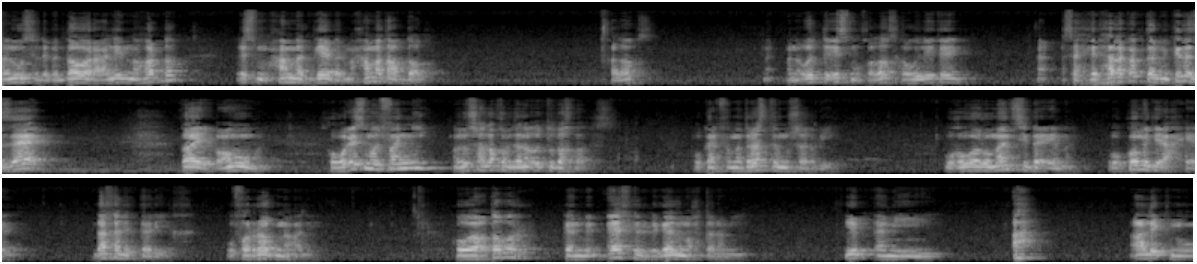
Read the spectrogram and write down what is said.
الفانوس اللي بندور عليه النهارده اسمه محمد جابر محمد عبد الله خلاص؟ ما أنا قلت اسمه خلاص هقول إيه تاني؟ أسهلها لك أكتر من كده إزاي؟ طيب عموما هو اسمه الفني ملوش علاقة باللي أنا قلته ده خالص وكان في مدرسة المشاغبين وهو رومانسي دائما وكوميدي أحيانا دخل التاريخ وفرجنا عليه. هو يعتبر كان من آخر الرجال المحترمين. يبقى مين؟ आलेख्नु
